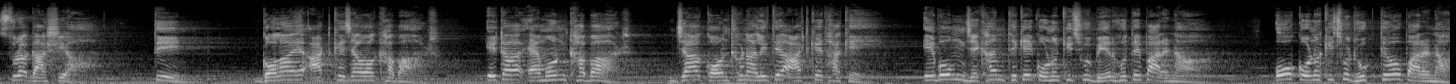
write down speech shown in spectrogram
সুরা গাশিয়া তিন, গলায় আটকে যাওয়া খাবার। এটা এমন খাবার যা কণ্ঠনালীতে আটকে থাকে এবং যেখান থেকে কোনো কিছু বের হতে পারে না ও কোনো কিছু ঢুকতেও পারে না।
